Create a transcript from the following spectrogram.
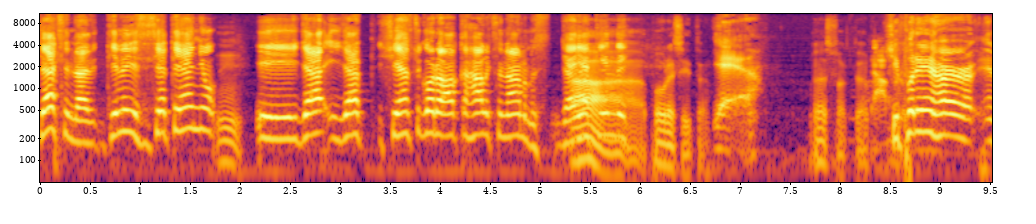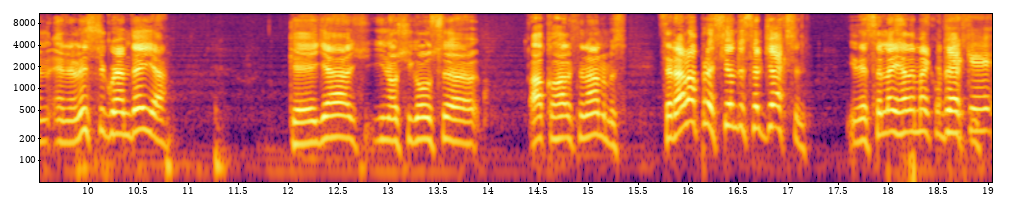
Jackson, la- tiene 17 años Mm. y ya, y ya, she has to go to Alcoholics Anonymous. Ya ella atiende. Ah, pobrecita. Yeah. That's fucked up. She put in her, en, en el Instagram de ella, que ella, you know, she goes uh, Alcoholics Anonymous. ¿Será la presión de ser Jackson y de ser la hija de Michael Pero es Jackson? que eh,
